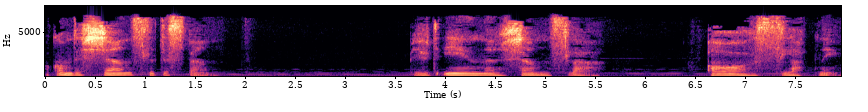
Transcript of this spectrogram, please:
Och om det känns lite spänt Bjud in en känsla av avslappning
